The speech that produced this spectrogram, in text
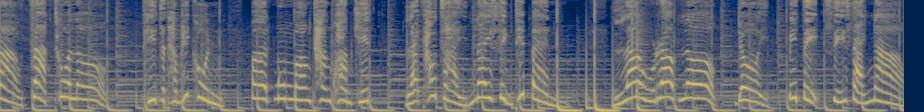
ราวจากทั่วโลก ที่จะทำให้คุณเปิดมุมมองทางความคิด และเข้าใจในสิ่งที่เป็น เล่ารอบโลก โดยปิติสีแสงนาม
